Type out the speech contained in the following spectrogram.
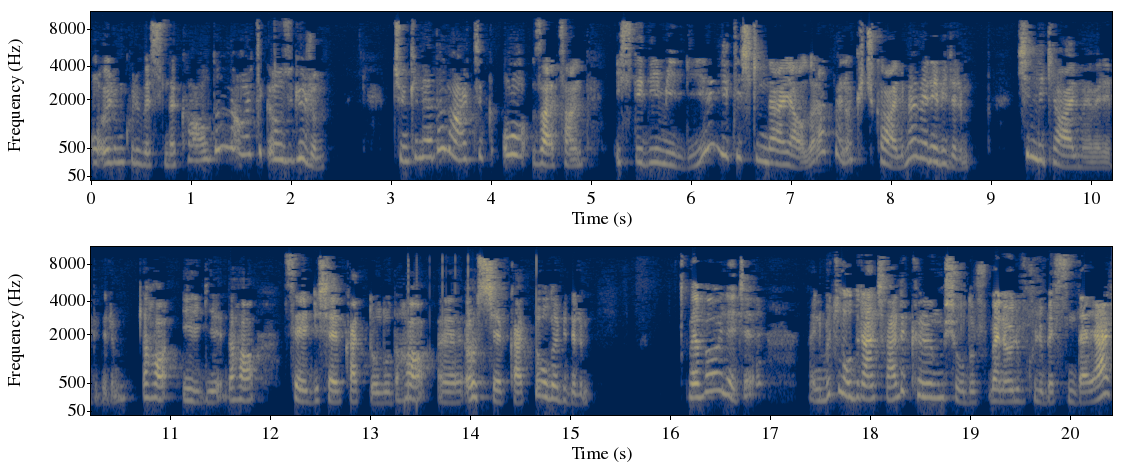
O ölüm kulübesinde kaldım ve artık özgürüm. Çünkü neden artık o zaten istediğim ilgiyi yetişkin Derya olarak ben o küçük halime verebilirim. Şimdiki halime verebilirim. Daha ilgi, daha sevgi, şefkat dolu, daha e, öz şefkatli olabilirim. Ve böylece hani bütün o dirençler de kırılmış olur. Ben ölüm kulübesinde eğer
